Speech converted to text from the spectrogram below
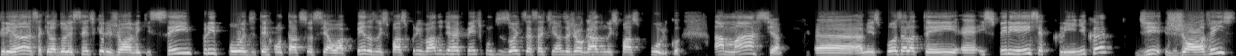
criança, aquele adolescente, aquele jovem que sempre pôde ter contato social apenas no espaço privado, de repente, com 18, 17 anos, é jogado no espaço público. A Márcia, eh, a minha esposa, ela tem é, experiência clínica de jovens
